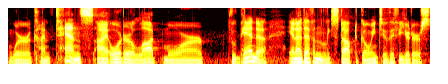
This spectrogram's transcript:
were kind of tense, I ordered a lot more Food Panda, and I definitely stopped going to the theaters.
